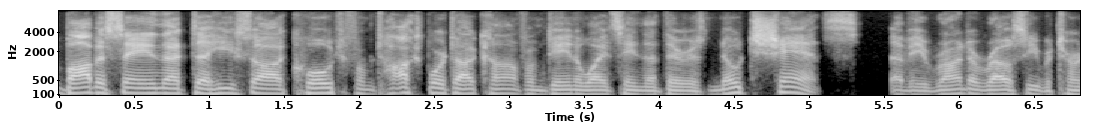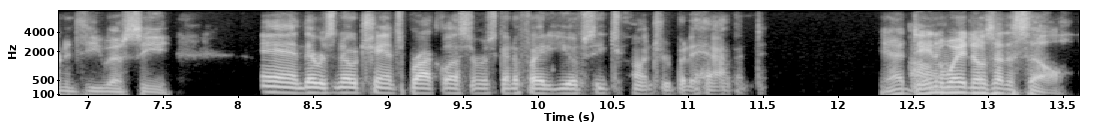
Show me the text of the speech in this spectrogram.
Bob is saying that uh, he saw a quote from Talksport.com from Dana White saying that there is no chance of a Ronda Rousey returning to UFC. and there was no chance Brock Lesnar was going to fight at UFC 200, but it happened. Yeah, Dana Um, White knows how to sell.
